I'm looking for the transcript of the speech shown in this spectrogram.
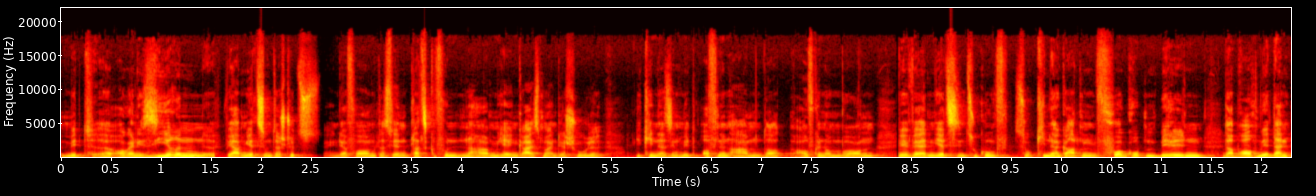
mit äh, organisieren. Wir haben jetzt unterstützt in der Form, dass wir einen Platz gefunden haben hier in Geismar in der Schule. Die Kinder sind mit offenen Armen dort aufgenommen worden. Wir werden jetzt in Zukunft so Kindergartenvorgruppen bilden. Da brauchen wir dann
